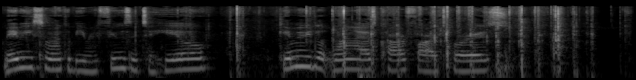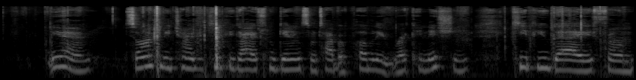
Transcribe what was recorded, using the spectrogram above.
Maybe someone could be refusing to heal. Give me the one last card for our Taurus. Yeah, someone could be trying to keep you guys from getting some type of public recognition. Keep you guys from,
